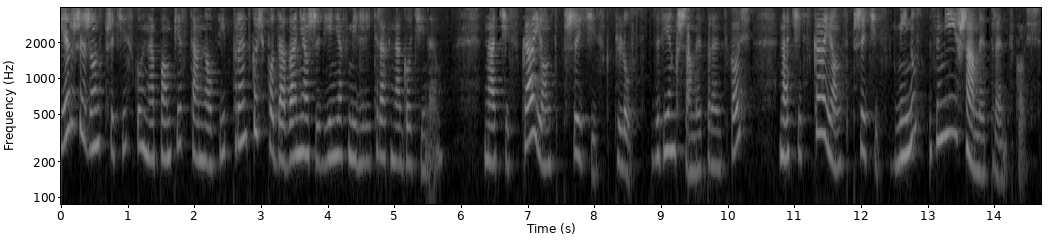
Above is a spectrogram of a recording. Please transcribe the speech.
Pierwszy rząd przycisków na pompie stanowi prędkość podawania żywienia w mililitrach na godzinę. Naciskając przycisk plus zwiększamy prędkość, naciskając przycisk minus zmniejszamy prędkość.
